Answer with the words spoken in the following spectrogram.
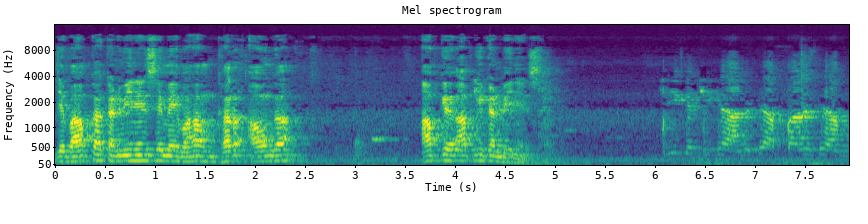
जब आपका कन्वीनियंस है मैं वहाँ घर आऊँगा। आपके आपकी कन्वीनियंस है। ठीक है ठीक है आने से आपका आने से हम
